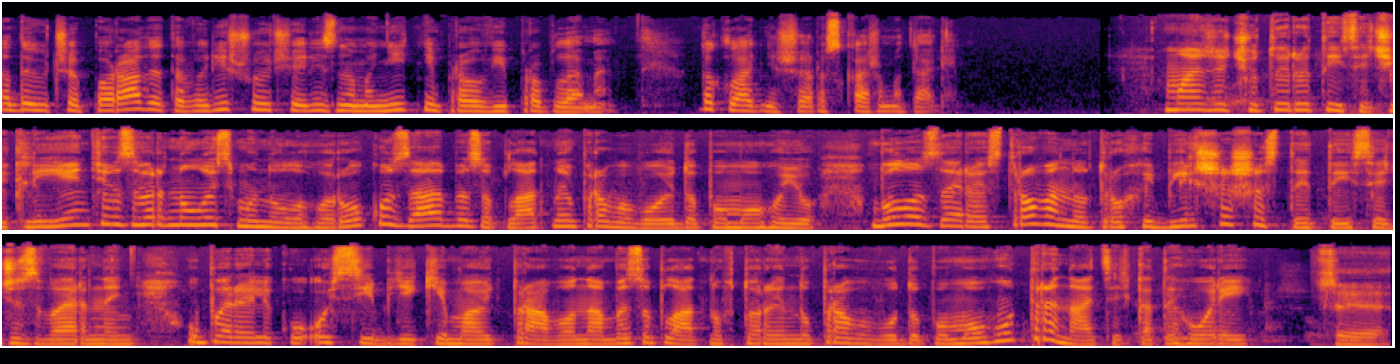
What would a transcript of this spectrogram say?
надаючи поради та вирішуючи різноманітні правові проблеми. Докладніше розкажемо далі. Майже 4 тисячі клієнтів звернулись минулого року за безоплатною правовою допомогою. Було зареєстровано трохи більше 6 тисяч звернень. У переліку осіб, які мають право на безоплатну вторинну правову допомогу, 13 категорій. Це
